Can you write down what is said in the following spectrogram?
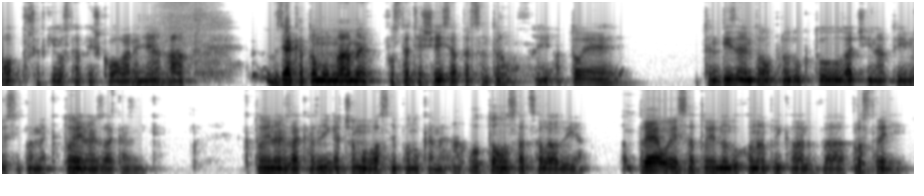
od všetkých ostatných škôl varenia a vďaka tomu máme v podstate 60% trhu. A to je, ten dizajn toho produktu začína tým, že si povieme, kto je náš zákazník. Kto je náš zákazník a čo mu vlastne ponúkame. A od toho sa celé odvíja. Prejavuje sa to jednoducho napríklad v prostredí.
